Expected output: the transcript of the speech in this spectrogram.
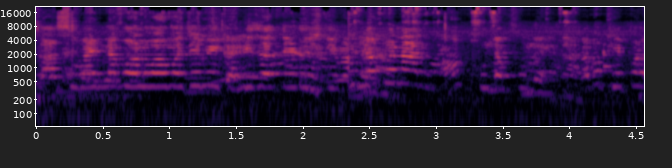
सासूबाईंना बोलवा म्हणजे मी घरी जाते डुलकी पण आण फुलं फुलं अ बघ, हे पण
